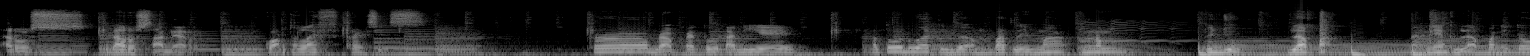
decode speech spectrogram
Harus kita harus sadar. Quarter life crisis. Ke berapa tuh tadi ya satu dua tiga empat lima enam tujuh delapan. Nah ini yang ke delapan itu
